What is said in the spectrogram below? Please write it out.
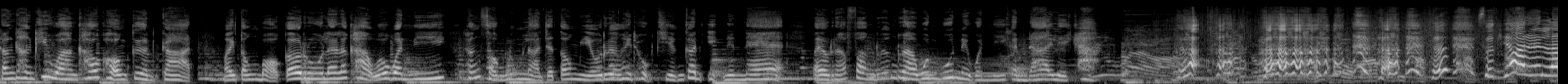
ทั้งๆทที่วางข้าวของเกลื่อนกาด ไม่ต้องบอกก็รู้แล้วล่ะค่ะว่าวันนี้ ทั้งสองลุงหลานจะต้องมีเรื่องให้ถกเถียงกันอีกแน่ๆ ไปรับฟังเรื่องราววุ่นๆในวันนี้กันได้เลยค่ะ สุดยอดเลยเล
